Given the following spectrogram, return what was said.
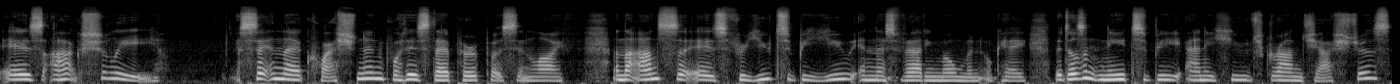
is actually sitting there questioning what is their purpose in life. And the answer is for you to be you in this very moment, okay? There doesn't need to be any huge grand gestures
